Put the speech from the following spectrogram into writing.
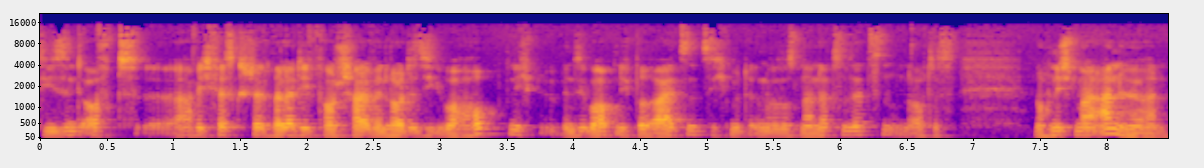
die sind oft, äh, habe ich festgestellt, relativ pauschal, wenn Leute sich überhaupt nicht, wenn sie überhaupt nicht bereit sind, sich mit irgendwas auseinanderzusetzen und auch das noch nicht mal anhören.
